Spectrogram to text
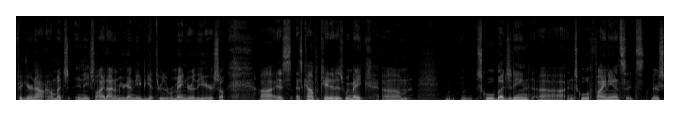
figuring out how much in each line item you're going to need to get through the remainder of the year. So uh, as as complicated as we make um, school budgeting uh, and school finance, it's there's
